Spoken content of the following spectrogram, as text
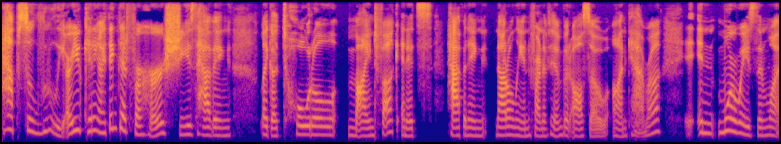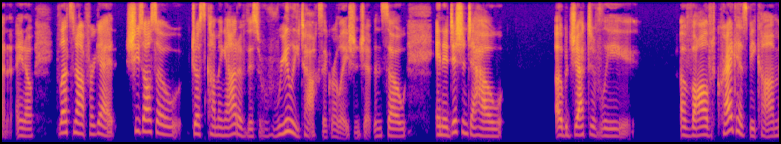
absolutely. Are you kidding? I think that for her, she's having like a total mind fuck and it's happening not only in front of him but also on camera in more ways than one. You know, let's not forget she's also just coming out of this really toxic relationship. And so in addition to how objectively evolved Craig has become,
